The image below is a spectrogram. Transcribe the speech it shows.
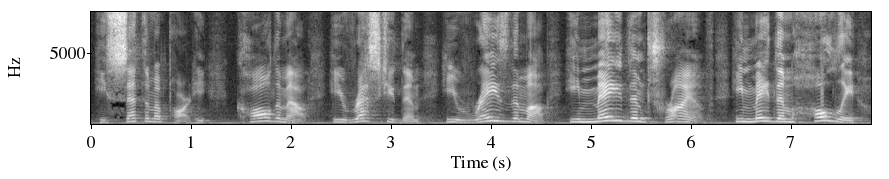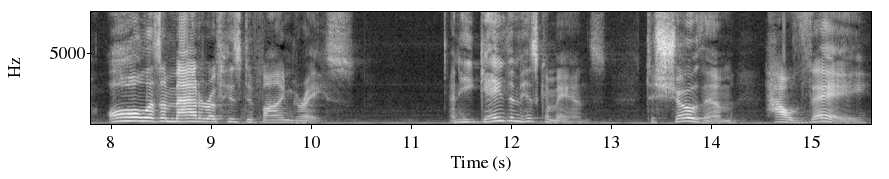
He set them apart. He called them out. He rescued them. He raised them up. He made them triumph. He made them holy, all as a matter of His divine grace. And He gave them His commands to show them how they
